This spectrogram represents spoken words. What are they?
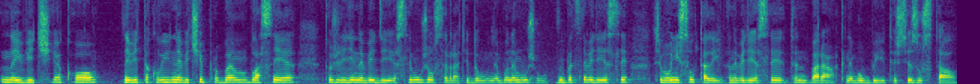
největší jako největší, takový největší problém vlastně je to, že lidi nevědí, jestli můžou se vrátit domů nebo nemůžou. Vůbec nevědí, jestli třeba oni jsou tady a nevědí, jestli ten barák nebo byt ještě zůstal.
